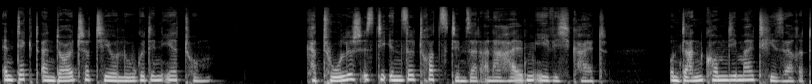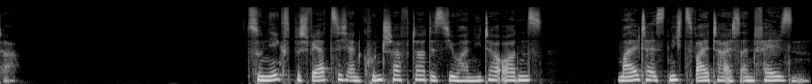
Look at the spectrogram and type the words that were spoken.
entdeckt ein deutscher Theologe den Irrtum. Katholisch ist die Insel trotzdem seit einer halben Ewigkeit. Und dann kommen die Malteserritter. Zunächst beschwert sich ein Kundschafter des Johanniterordens, Malta ist nichts weiter als ein Felsen.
